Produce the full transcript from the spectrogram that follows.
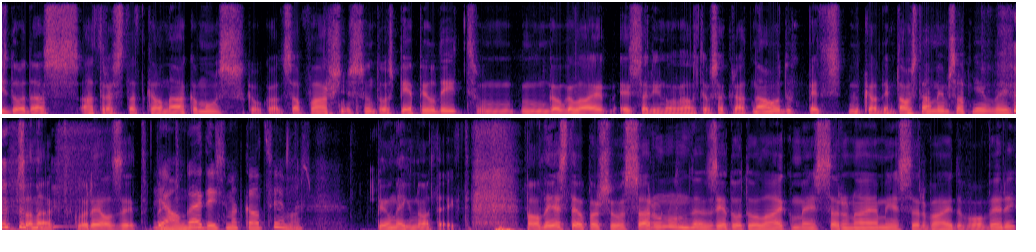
izdodas atrast atkal nākamos kaut kādus apvāršņus un tos piepildīt. Galu galā es arī novēlu tev sakrāt naudu pēc kādiem taustāmiem sapņiem, lai sanāktu, ko realizēt. Bet... Jā, un gaidīsim atkal ciemos. Pilnīgi noteikti. Paldies tev par šo sarunu un ziedoto laiku. Mēs sarunājāmies ar Vaidu Voveri.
